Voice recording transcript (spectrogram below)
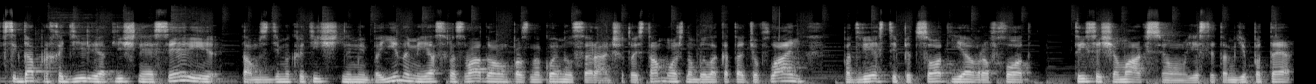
всегда проходили отличные серии, там с демократичными боинами. Я с Развадовым познакомился раньше. То есть там можно было катать офлайн по 200-500 евро вход, 1000 максимум. Если там ЕПТ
